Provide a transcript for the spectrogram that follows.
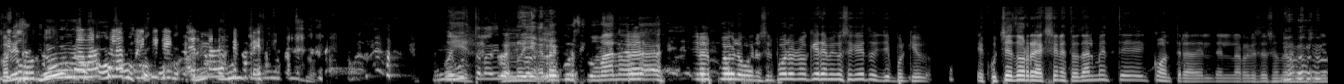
Por esa- como tú, no avanza la política interna de el empresa. Oye, me gusta la pero no llega la- recursos humanos. Era- era el pueblo, bueno, si el pueblo no quiere amigo secreto, ye- porque escuché dos reacciones totalmente en contra del- de, la realización del No, no, amigo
